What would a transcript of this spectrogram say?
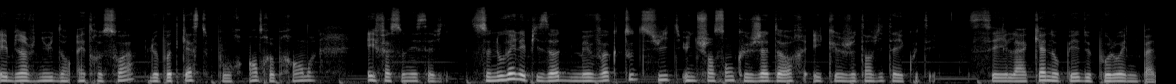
Et bienvenue dans Être Soi, le podcast pour entreprendre et façonner sa vie. Ce nouvel épisode m'évoque tout de suite une chanson que j'adore et que je t'invite à écouter. C'est la canopée de Polo Pan.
